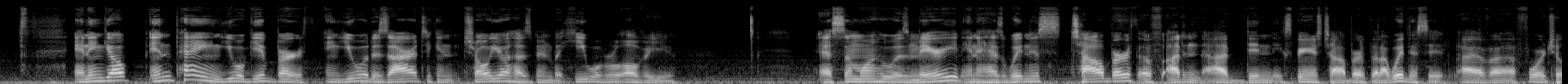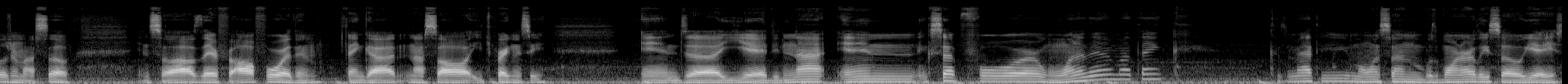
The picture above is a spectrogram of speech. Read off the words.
and in your in pain you will give birth, and you will desire to control your husband, but he will rule over you. As someone who is married and has witnessed childbirth of I didn't I didn't experience childbirth, but I witnessed it. I have uh, four children myself, and so I was there for all four of them. Thank God, and I saw each pregnancy and uh, yeah, did not end except for one of them, I think, because Matthew, my one son, was born early. So yeah,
